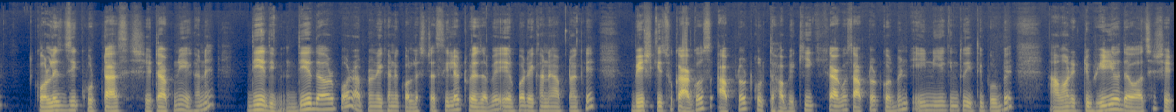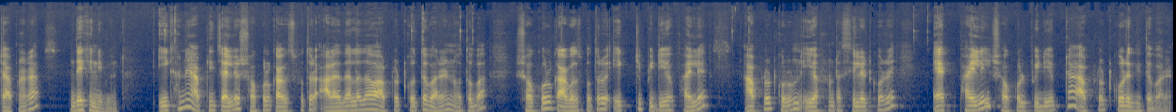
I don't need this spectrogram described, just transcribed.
কলেজ যে কোডটা আছে সেটা আপনি এখানে দিয়ে দিবেন। দিয়ে দেওয়ার পর আপনার এখানে কলেজটা সিলেক্ট হয়ে যাবে। এরপর এখানে আপনাকে বেশ কিছু কাগজ আপলোড করতে হবে। কি কি কাগজ আপলোড করবেন এই নিয়ে কিন্তু ইতিপূর্বে আমার একটি ভিডিও দেওয়া আছে, সেটা আপনারা দেখে নেবেন। এখানে আপনি চাইলে সকল কাগজপত্র আলাদা আলাদাও আপলোড করতে পারেন, অথবা সকল কাগজপত্র একটি পিডিএফ ফাইলে আপলোড করুন। এই অপশনটা সিলেক্ট করে এক ফাইলেই সকল পিডিএফটা আপলোড করে দিতে পারেন।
